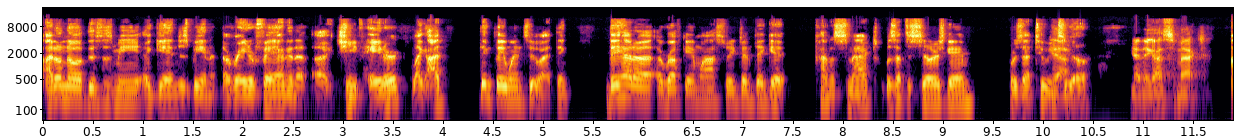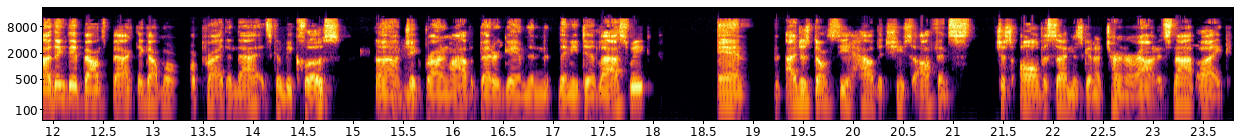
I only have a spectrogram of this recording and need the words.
I, I, don't know if this is me again, just being a Raider fan and a, a Chief hater. Like I think they win too. I think they had a, a rough game last week. Didn't they get kind of smacked? Was that the Steelers game, or was that two weeks yeah. ago? Yeah, they got smacked. I think they bounced back. They got more, more pride than that. It's going to be close. Uh, mm-hmm. Jake Browning will have a better game than than he did last week, and I just don't see how the Chiefs' offense just all of a sudden is going to turn around. It's not like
